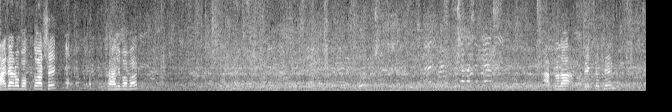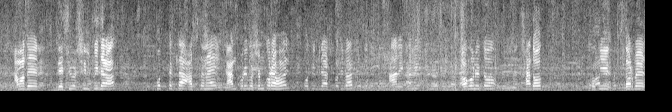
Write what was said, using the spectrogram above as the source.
হাজারো ভক্ত আসে শাহ আলী বাবার। আপনারা দেখতেছেন আমাদের দেশীয় শিল্পী দ্বারা প্রত্যেকটা আস্তানায় গান পরিবেশন করা হয় প্রতি বৃহস্পতিবার। আর এখানে অগণিত সাধক, ফকির, দরবেশ,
